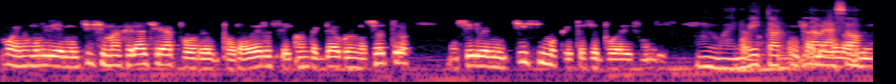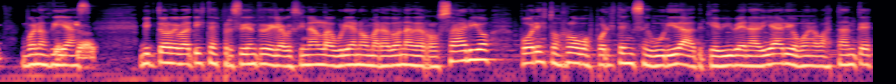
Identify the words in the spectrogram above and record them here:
Bueno, muy bien, muchísimas gracias por, por haberse contactado con nosotros nos sirve muchísimo que esto se pueda difundir. Bueno, Víctor, un, abrazo. Buenos días. Víctor de Batista es presidente de la vecinal Laureano Maradona de Rosario. Por estos robos, por esta inseguridad que viven a diario, bueno, bastante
